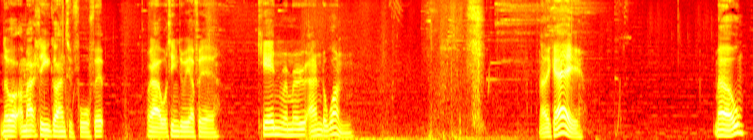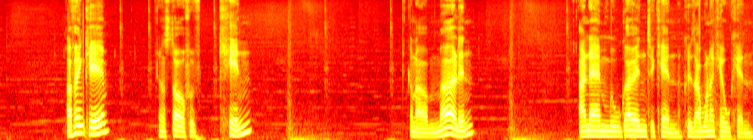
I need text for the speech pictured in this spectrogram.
No, I'm actually going to forfeit. Right, what team do we have here? King, Rimuru, and the one. Okay. Well, I think here, I'm going to start off with King gonna Merlin. And then we'll go into King, because I want to kill King.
